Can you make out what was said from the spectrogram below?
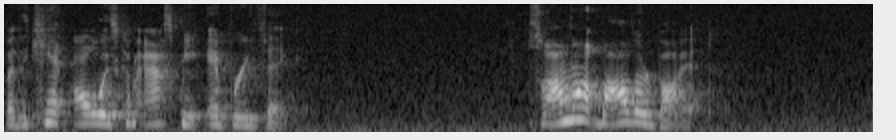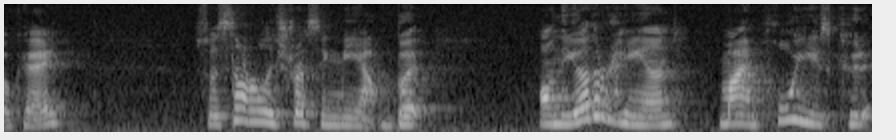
but they can't always come ask me everything. So I'm not bothered by it. Okay? So it's not really stressing me out, but on the other hand, my employees could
